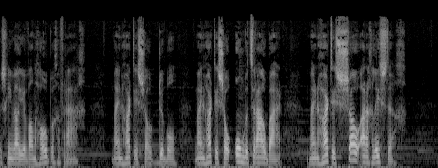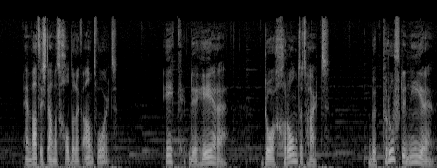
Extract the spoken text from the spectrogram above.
Misschien wel je wanhopige vraag. Mijn hart is zo dubbel. Mijn hart is zo onbetrouwbaar. Mijn hart is zo arglistig. En wat is dan het goddelijk antwoord? Ik, de Heere, doorgrond het hart, beproef de nieren.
